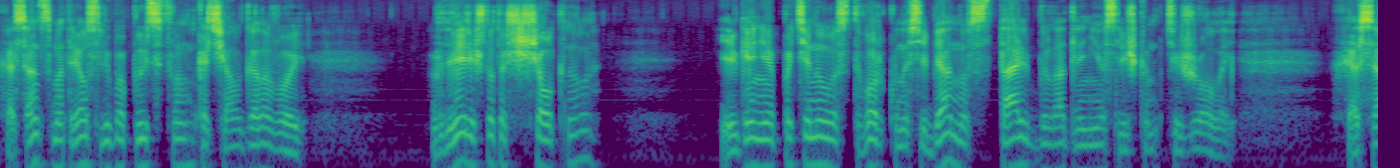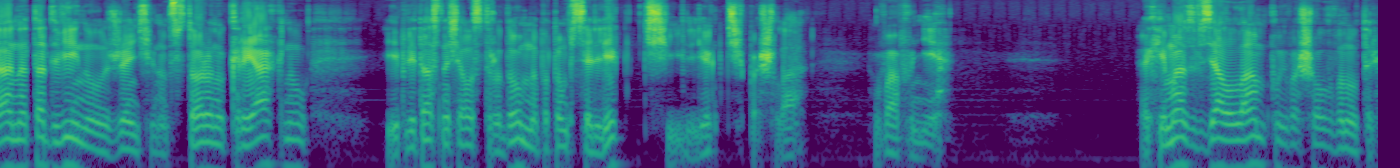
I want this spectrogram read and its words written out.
Хасан смотрел с любопытством, качал головой. В двери что-то щелкнуло. Евгения потянула створку на себя, но сталь была для нее слишком тяжелой. Хасан отодвинул женщину в сторону, крякнул, и плита сначала с трудом, но потом все легче и легче пошла вовне. Ахимаз взял лампу и вошел внутрь.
